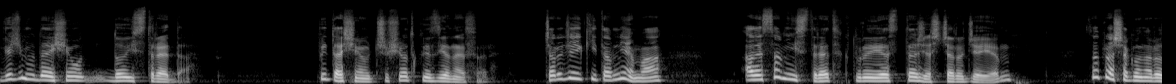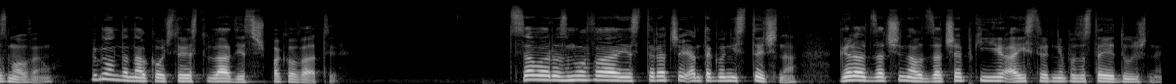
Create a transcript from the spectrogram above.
Wiedźmin udaje się do Istreda. Pyta się, czy w środku jest Yennefer. Czarodziejki tam nie ma, ale sam Istred, który jest, też jest czarodziejem, zaprasza go na rozmowę. Wygląda na około 40 lat, jest szpakowaty. Cała rozmowa jest raczej antagonistyczna. Geralt zaczyna od zaczepki, a Istred nie pozostaje dłużny.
